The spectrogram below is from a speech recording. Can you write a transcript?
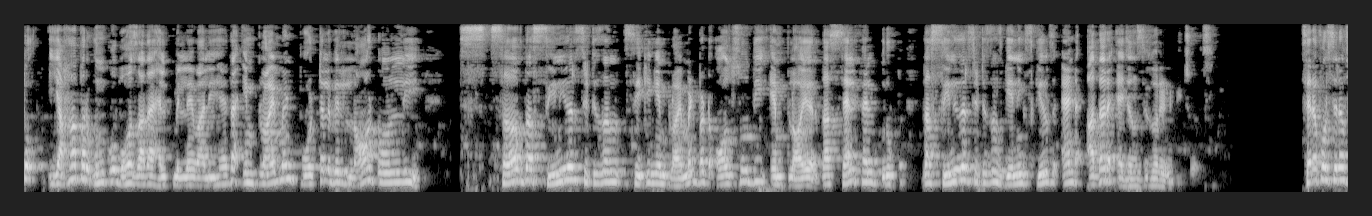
तो यहाँ पर उनको बहुत ज़्यादा हेल्प मिलने वाली है the employment portal will not only serve the senior citizen seeking employment but also the employer the self-help group the senior citizens gaining skills and other agencies or individuals सिर्फ़ और सिर्फ़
